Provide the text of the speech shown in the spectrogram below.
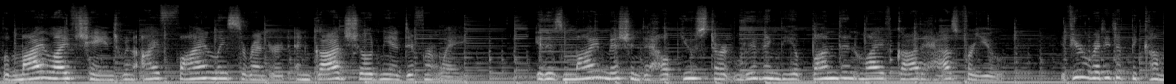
But my life changed when I finally surrendered and God showed me a different way. It is my mission to help you start living the abundant life God has for you. If you're ready to become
